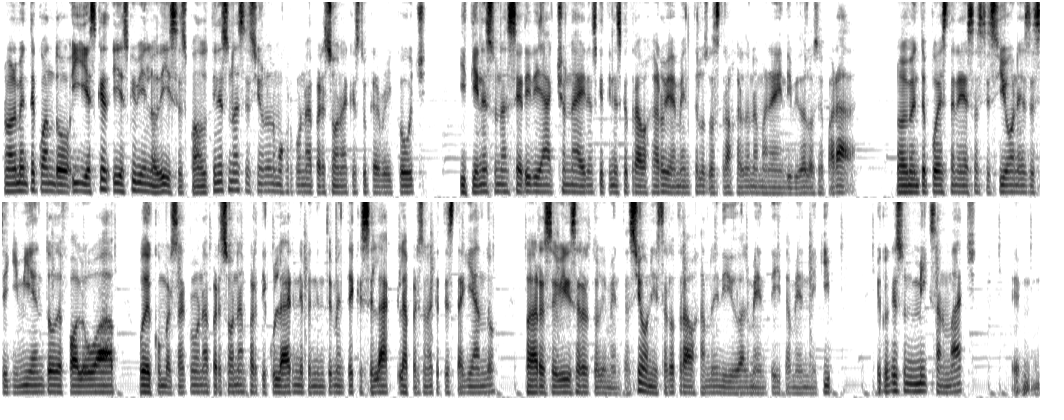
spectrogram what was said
Normalmente cuando, y es que, y es que bien lo dices, cuando tienes una sesión a lo mejor con una persona que es tu career coach y tienes una serie de action items que tienes que trabajar, obviamente los vas a trabajar de una manera individual o separada. Normalmente puedes tener esas sesiones de seguimiento, de follow-up o de conversar con una persona en particular, independientemente de que sea la, la, persona que te está guiando, para recibir esa retroalimentación y estarlo trabajando individualmente y también en equipo. Yo creo que es un mix and match Em,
